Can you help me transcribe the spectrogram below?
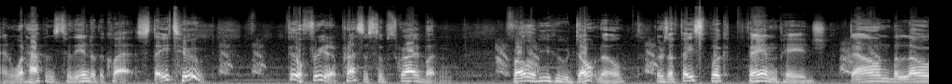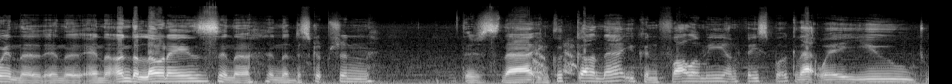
and what happens to the end of the quest, stay tuned! Feel free to press the subscribe button. For all of you who don't know, there's a Facebook fan page down below in the in the in the underlones in the in the description there's that. You can click on that. You can follow me on Facebook. That way you do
